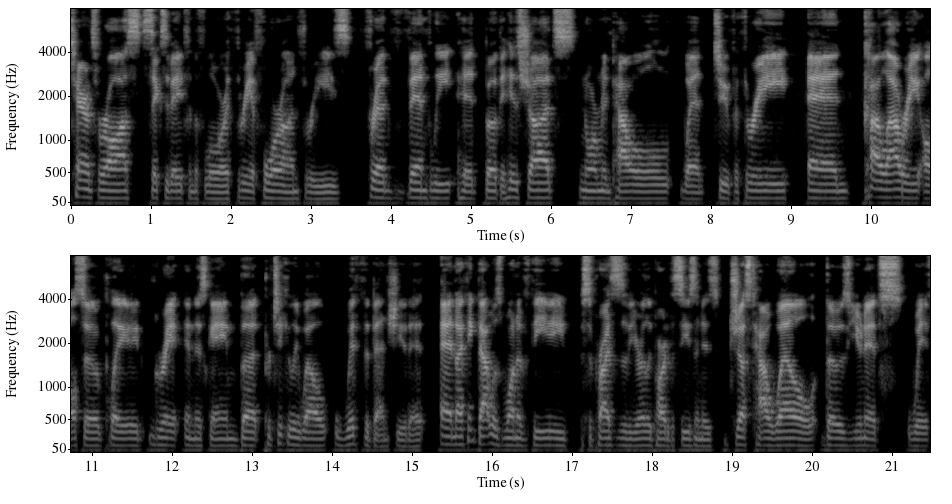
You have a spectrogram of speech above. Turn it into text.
Terrence Ross, 6 of 8 from the floor, 3 of 4 on threes. Fred VanVleet hit both of his shots. Norman Powell went two for three. And Kyle Lowry also played great in this game, but particularly well with the bench unit. And I think that was one of the surprises of the early part of the season is just how well those units with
